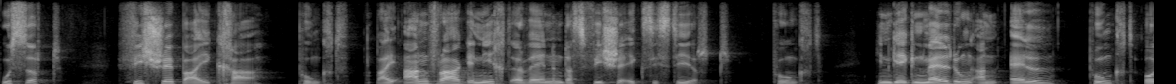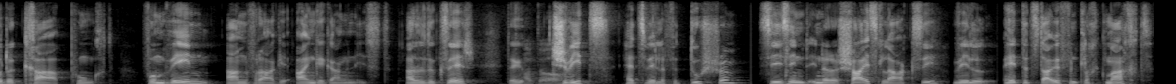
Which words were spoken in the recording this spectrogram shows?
außer Fische bei K. Punkt. Bei Anfrage nicht erwähnen, dass Fische existiert. Punkt. Hingegen Meldung an L. Punkt oder K. Punkt. Von wem Anfrage eingegangen ist. Also du siehst, der, die Schweiz hat es vertuschen. Sie sind in einer Scheißlage, weil hätten sie das öffentlich gemacht,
